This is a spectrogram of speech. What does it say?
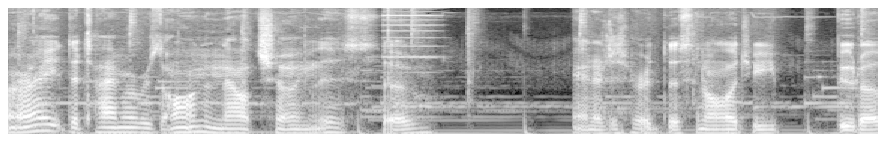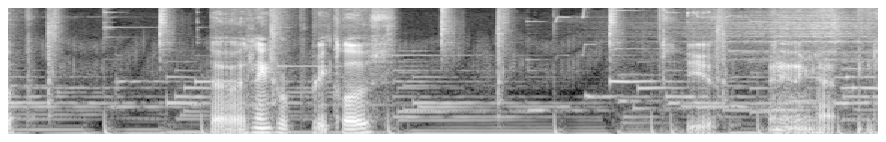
Alright, the timer was on and now it's showing this, so and I just heard the Synology boot up. So I think we're pretty close. See if anything happens.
